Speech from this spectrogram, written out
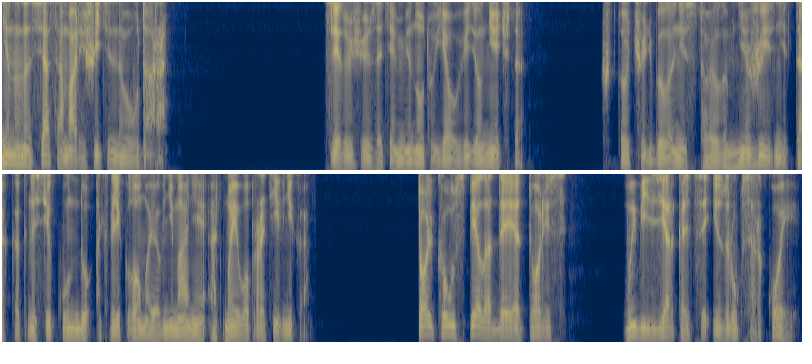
не нанося сама решительного удара. Следующую затем минуту я увидел нечто, что чуть было не стоило мне жизни, так как на секунду отвлекло мое внимание от моего противника. Только успела Дея Торис выбить зеркальце из рук Саркои,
